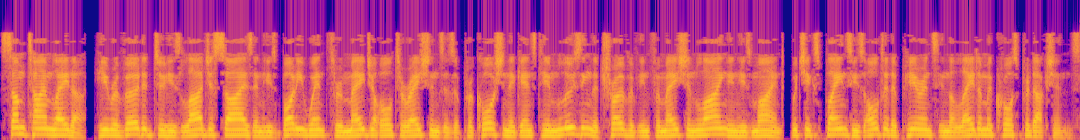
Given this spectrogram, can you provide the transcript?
Some time later, he reverted to his larger size and his body went through major alterations as a precaution against him losing the trove of information lying in his mind, which explains his altered appearance in the later Macross productions.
